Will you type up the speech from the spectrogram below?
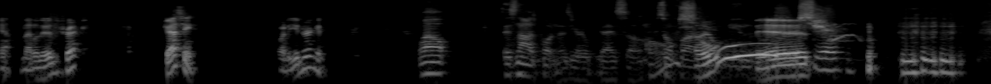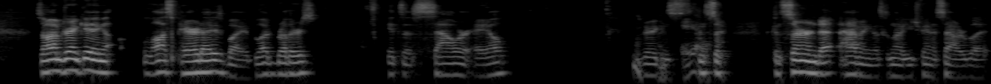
Yeah, that'll do the trick. Jesse, what are you drinking? Well, it's not as potent as your guys, so so Oh, far. so- Bitch. Shit. so I'm drinking Lost Paradise by Blood Brothers. It's a sour ale. I was very con- Ale. concer- concerned at having this because I'm not a huge fan of sour, but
